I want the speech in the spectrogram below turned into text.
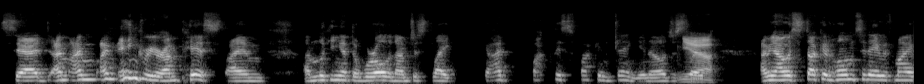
sad. I'm I'm I'm angrier. I'm pissed. I'm I'm looking at the world and I'm just like, God, fuck this fucking thing. You know, just like, yeah. I mean, I was stuck at home today with my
